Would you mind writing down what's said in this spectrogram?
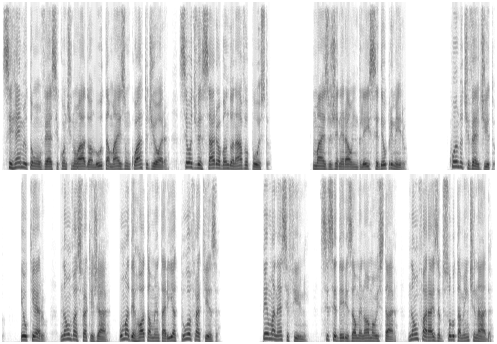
Se Hamilton houvesse continuado a luta mais um quarto de hora, seu adversário abandonava o posto. Mas o general inglês cedeu primeiro. Quando tiver dito, eu quero, não vais fraquejar, uma derrota aumentaria tua fraqueza. Permanece firme, se cederes ao menor mal-estar, não farás absolutamente nada,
